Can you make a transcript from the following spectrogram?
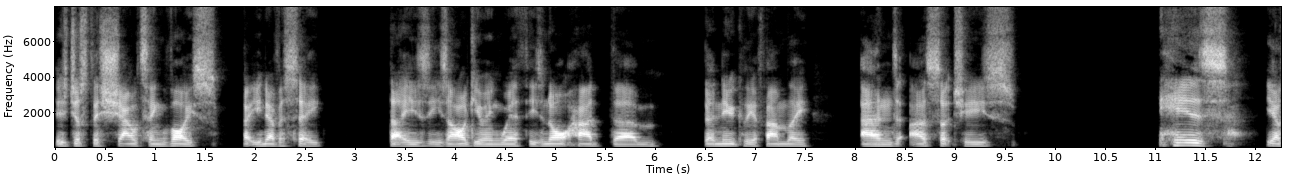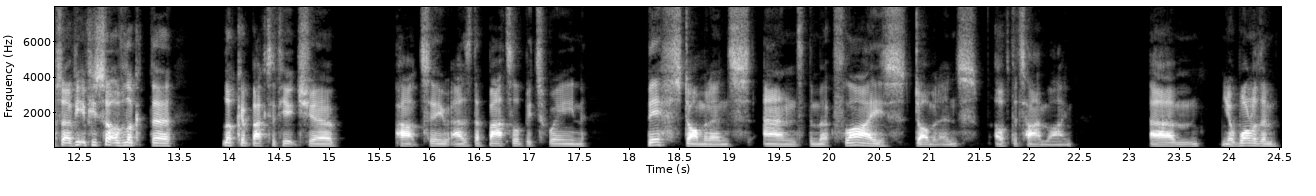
is just this shouting voice that you never see. That he's he's arguing with. He's not had um, the nuclear family, and as such, he's his you know. So if you, if you sort of look at the look at Back to the Future Part Two as the battle between Biff's dominance and the McFly's dominance of the timeline. Um, you know, one of them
